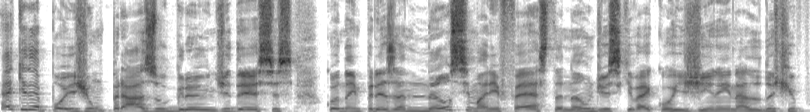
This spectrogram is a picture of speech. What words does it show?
é que depois de um prazo grande desses, quando a empresa não se manifesta, não diz que vai corrigir nem nada do tipo,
